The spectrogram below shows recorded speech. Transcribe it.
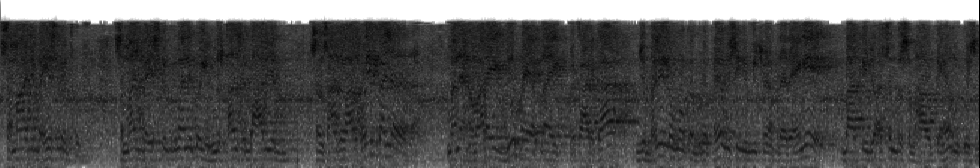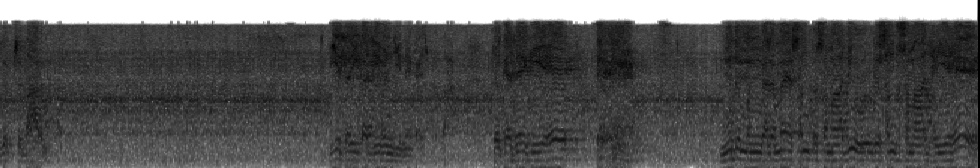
समाज बहिष्कृत हो गया। समाज बहिष्कृत माने कोई हिंदुस्तान से बाहर या संसार से बाहर कोई निकाल जाता था। माने हमारा एक ग्रुप है, अपना एक प्रकार का, जो भले लोगों का ग्रुप है, उसी के बीच में अपने रहेंगे। बाकी जो असंत स्वभाव के हैं, उनको इस ग्रुप से बाहर निकाल ये तरीका जीवन जीने का इस प्रकार। तो कहते हैं कि ये मुद मंगलमय संत समाजू, जो संत समाज है, ये है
